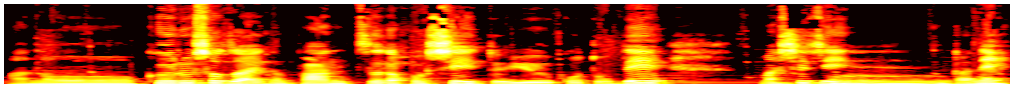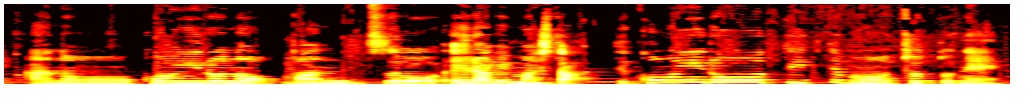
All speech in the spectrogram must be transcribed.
あのクール素材のパンツが欲しいということでまあ、主人がね、あの紺色のパンツを選びました。で紺色って言ってもちょっとね、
